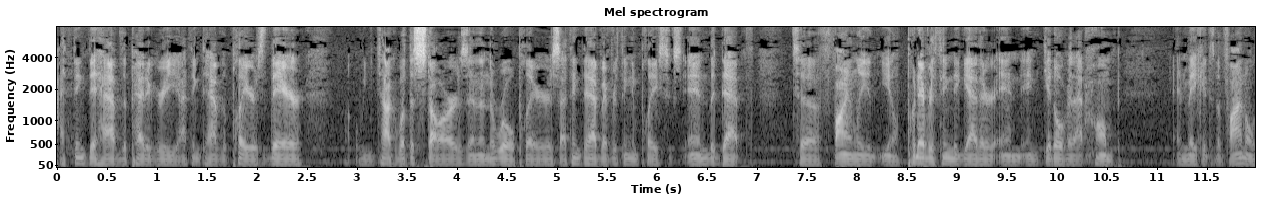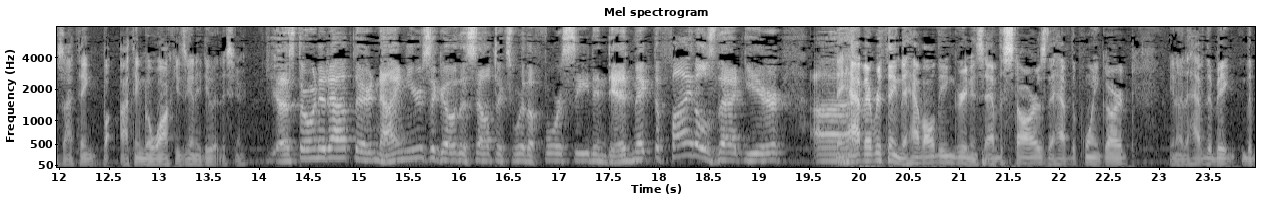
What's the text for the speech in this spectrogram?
I think they have the pedigree. I think they have the players there. Uh, when you talk about the stars and then the role players, I think they have everything in place and the depth to finally, you know, put everything together and, and get over that hump and make it to the finals. I think I think Milwaukee's going to do it this year. Just throwing it out there. Nine years ago, the Celtics were the four seed and did make the finals that year. Uh, they have everything. They have all the ingredients. They have the stars. They have the point guard. You know, they have the big the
